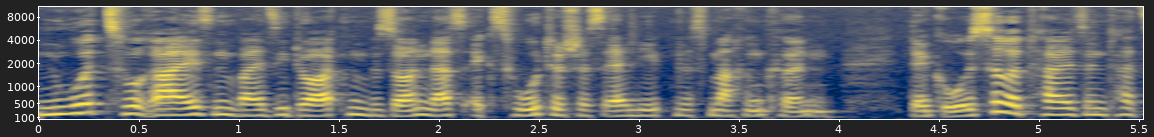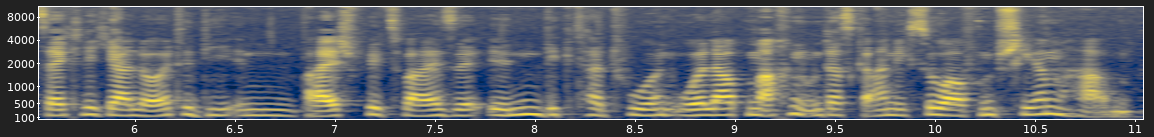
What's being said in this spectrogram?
nur zu reisen, weil sie dort ein besonders exotisches Erlebnis machen können. Der größere Teil sind tatsächlich ja Leute, die in, beispielsweise in Diktaturen Urlaub machen und das gar nicht so auf dem Schirm haben.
